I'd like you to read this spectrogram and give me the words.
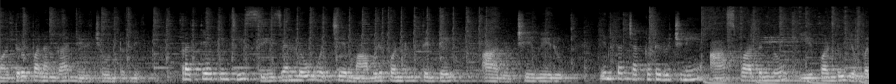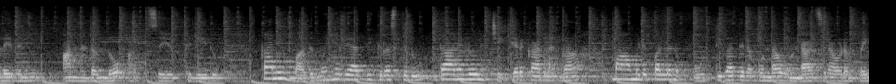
మధుర ఫలంగా నిలిచి ఉంటుంది. ప్రత్యేకించి సీజన్లో వచ్చే మామిడి పండును తింటే ఆ రుచి వేరు. ఇంత చక్కటి రుచిని ఆస్వాదనలో ఏ పండు ఇవ్వలేదని అనడంలో అతిశయోక్తి లేదు. కానీ మధుమేహ వ్యాధిగ్రస్తులు దానిలోని చక్కెర కారణంగా మామిడి పళ్ళను పూర్తిగా తినకుండా ఉండాల్సి రావడంపై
